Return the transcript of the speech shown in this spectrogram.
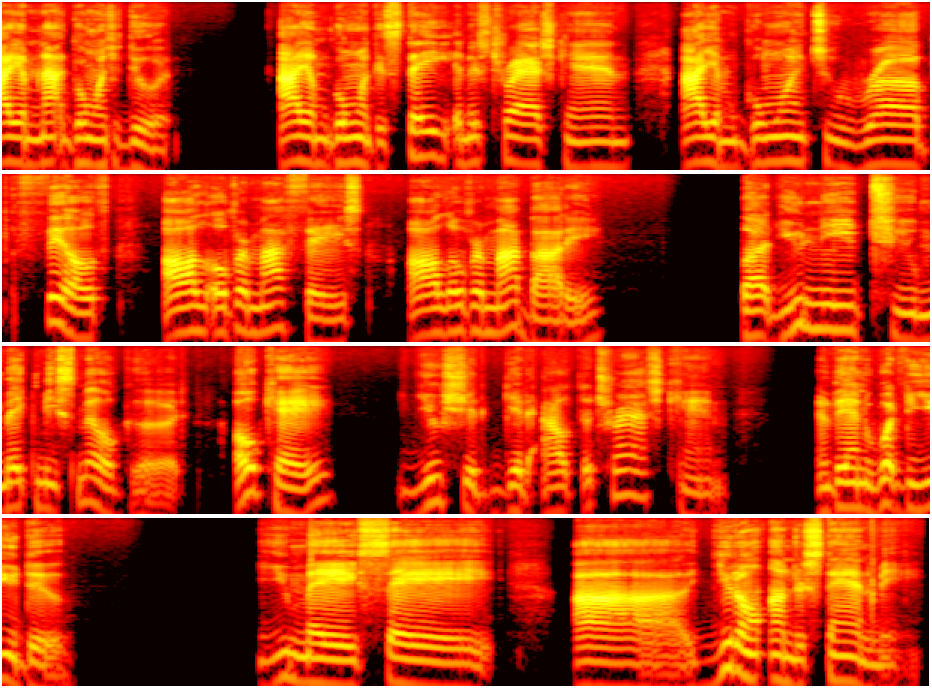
I am not going to do it. I am going to stay in this trash can. I am going to rub filth all over my face, all over my body, but you need to make me smell good. Okay, you should get out the trash can. And then what do you do? You may say, uh, you don't understand me.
